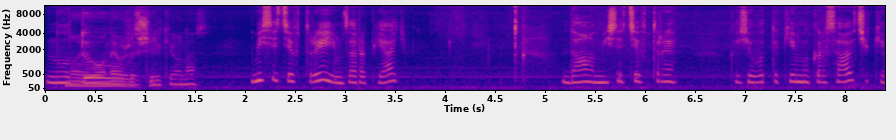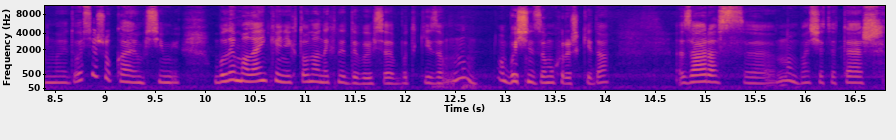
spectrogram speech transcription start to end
Ну, Ну і вони вже скільки у нас? Місяців три, їм зараз п'ять. Да, місяців три. Кажу, от такі ми красавчики, ми досі шукаємо сім'ю. Були маленькі, ніхто на них не дивився, бо такі ну, обичні замухришки. Да? Зараз, е, ну, бачите, теж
